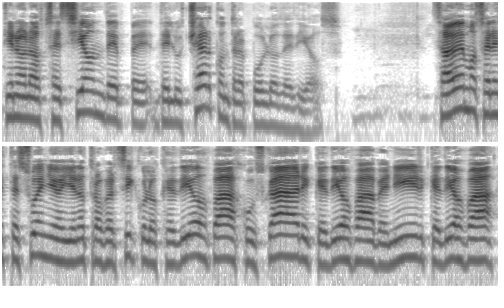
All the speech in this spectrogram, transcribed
tiene una obsesión de, luchar contra el pueblo de Dios. Sabemos en este sueño y en otros versículos que Dios va a juzgar y que Dios va a venir, que Dios va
